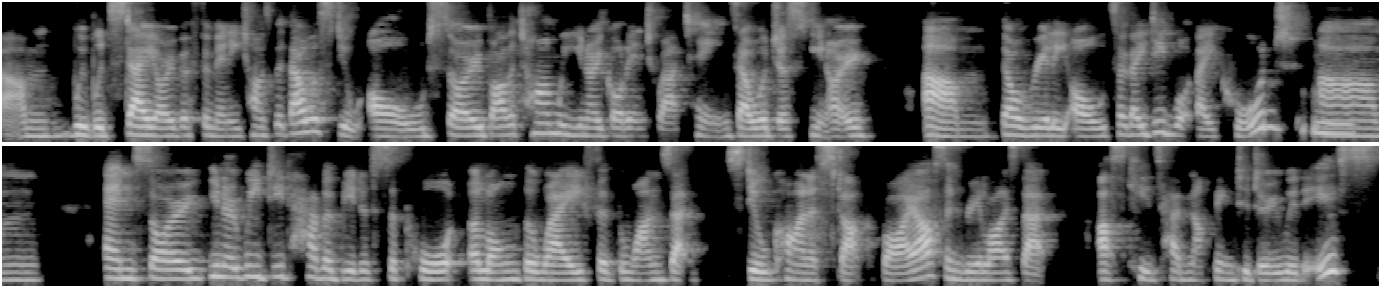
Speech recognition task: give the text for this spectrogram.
um, we would stay over for many times, but they were still old. So by the time we, you know, got into our teens, they were just, you know, um, they were really old. So they did what they could. Mm. Um, and so, you know, we did have a bit of support along the way for the ones that still kind of stuck by us and realized that us kids had nothing to do with this.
